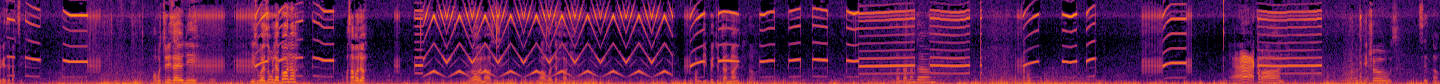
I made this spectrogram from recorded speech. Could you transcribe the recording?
Ok, c'est parti. On voit-tu les, les, les oiseaux là-bas, là? On s'en va là. Oh non, ça c'est... Oh, what the fuck? Faut pas me biper tout le temps de même, non? Dun, dun, dun, dun. Ah, come on! Donne-moi quelque chose. C'est non?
